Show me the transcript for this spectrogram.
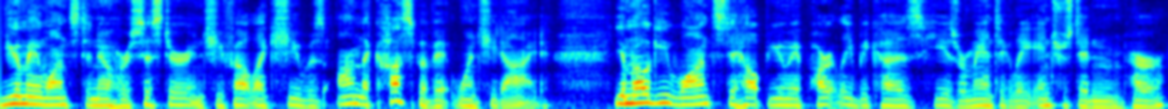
Yume wants to know her sister, and she felt like she was on the cusp of it when she died. Yomogi wants to help Yume partly because he is romantically interested in her.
